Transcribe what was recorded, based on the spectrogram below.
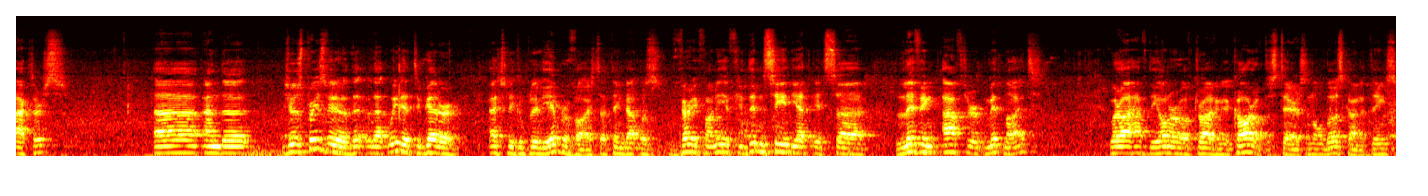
actors. Uh, and the Judas Priest video that, that we did together, actually completely improvised. I think that was very funny. If you didn't see it yet, it's uh, Living After Midnight, where I have the honor of driving a car up the stairs and all those kind of things.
